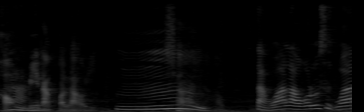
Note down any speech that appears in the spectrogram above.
เขาค่ะ มีหนักกว่าเราอีกอืใช่มครับ แต่ว่าเราก็รู้สึกว่า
